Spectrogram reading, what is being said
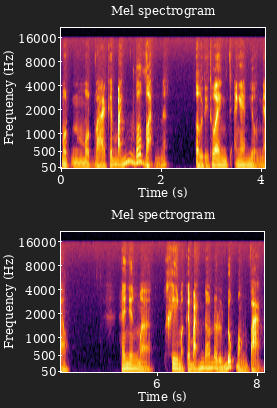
một một vài cái bánh vớ vẩn á. Ừ thì thôi anh anh em nhường nhau. Thế nhưng mà khi mà cái bánh đó nó được đúc bằng vàng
